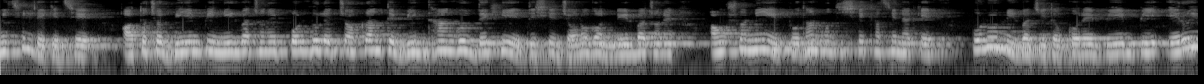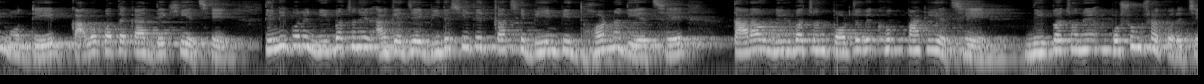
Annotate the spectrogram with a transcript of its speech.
মিছিল ডেকেছে। অথচ বিএনপি নির্বাচনের পণ্ডুলের চক্রান্তে বৃদ্ধাঙ্গুল দেখিয়ে দেশের জনগণ নির্বাচনে অংশ নিয়ে প্রধানমন্ত্রী শেখ হাসিনাকে পুনর্নির্বাচিত করে বিএনপি এরই মধ্যে কালো পতাকা দেখিয়েছে। তিনি বলেন, নির্বাচনের আগে যে বিদেশিদের কাছে বিএনপি ধর্ণা দিয়েছে, তারাও নির্বাচন পর্যবেক্ষক পাঠিয়েছে। নির্বাচনে প্রশংসা করেছে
